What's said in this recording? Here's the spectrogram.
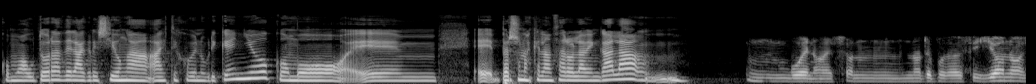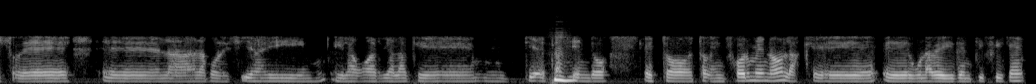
como autoras de la agresión a, este joven ubriqueño, como em, eh, personas que lanzaron la bengala. Bueno, eso no te puedo decir yo, ¿no? Eso es eh, la, policía y, la guardia la que mm, está haciendo estos, estos informes, ¿no? Las que eh, una vez identifiquen,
